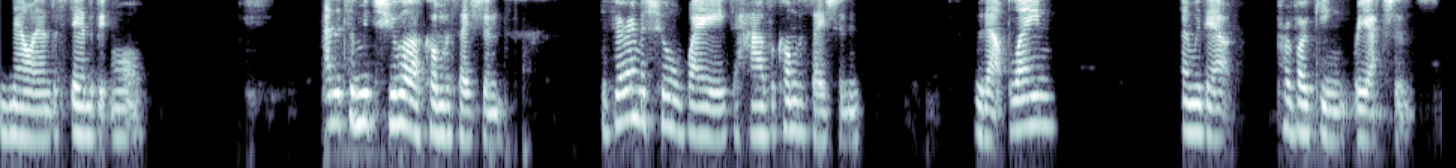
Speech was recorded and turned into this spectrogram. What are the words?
Now I understand a bit more. And it's a mature conversation. It's a very mature way to have a conversation without blame and without provoking reactions.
